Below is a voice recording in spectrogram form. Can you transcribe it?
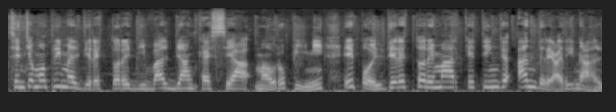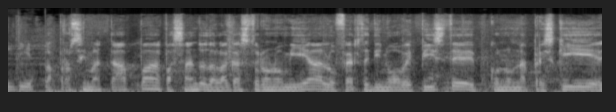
Sentiamo prima il direttore di Val Bianca SA Mauro Pini e poi il direttore marketing Andrea Rinaldi. La prossima tappa, passando dalla gastronomia all'offerta di nuove piste con una preschi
